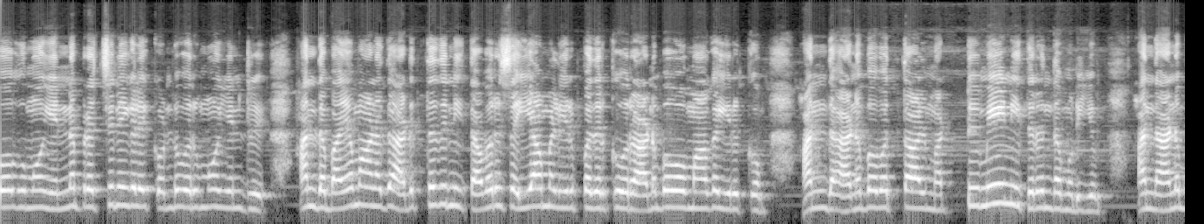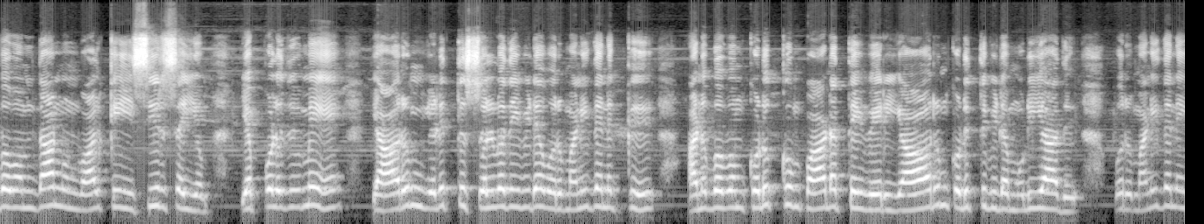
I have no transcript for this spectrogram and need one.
போகுமோ என்ன பிரச்சனைகளை கொண்டு வருமோ என்று. அந்த பயமானது அடுத்தது நீ தவறு செய்யாமல் இருப்பதற்கு ஒரு அனுபவமாக இருக்கும். அந்த அனுபவத்தால் மட்டுமே நீ திருந்த முடியும். அந்த அனுபவம்தான் உன் வாழ்க்கையை சீர் செய்யும். எப்பொழுதுமே யாரும் எடுத்து சொல்வதை விட ஒரு மனிதனுக்கு அனுபவம் கொடுக்கும் பாடத்தை வேறு யாரும் கொடுத்துவிட முடியாது. ஒரு மனிதனை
